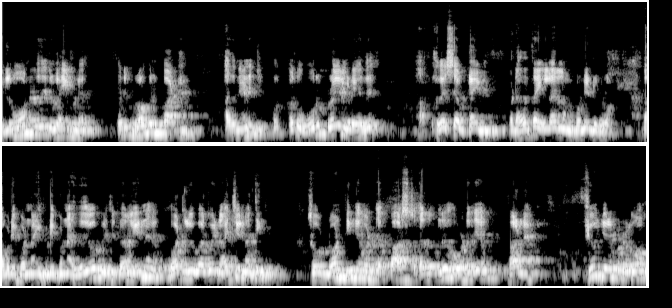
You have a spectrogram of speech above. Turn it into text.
எல்லோ நடந்தது லைஃப்பில் ஒரு ப்ரோக்கன் பார்ட் அதை நினைச்சு கொஞ்சம் ஒரு பிரயோஜனம் கிடையாது. வேஸ்ட் ஆஃப் டைம் பட் அதை தான் எல்லாரும் நம்ம பண்ணிட்டு இருக்கிறோம். அப்படி பண்ணா இப்படி பண்ணா எதையோ பேசிட்டு வரலாம் என்ன? What you are going achieve nothing so don't think about the past அது வந்து உடஞ்ச பானை. ஃப்யூச்சர் எப்படி இருக்கும்?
